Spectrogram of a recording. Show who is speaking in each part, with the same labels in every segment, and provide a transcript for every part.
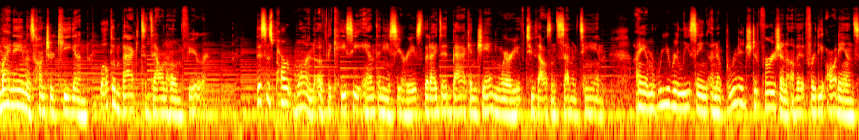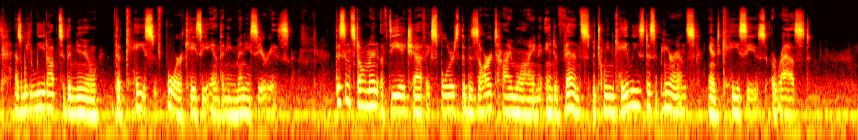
Speaker 1: My name is Hunter Keegan. Welcome back to Down Home Fear. This is part one of the Casey Anthony series that I did back in January of 2017. I am re releasing an abridged version of it for the audience as we lead up to the new The Case for Casey Anthony miniseries. This installment of DHF explores the bizarre timeline and events between Caylee's disappearance and Casey's arrest.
